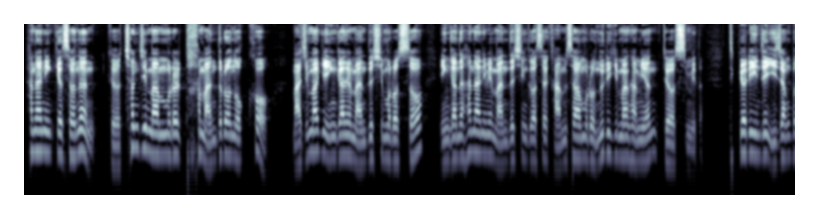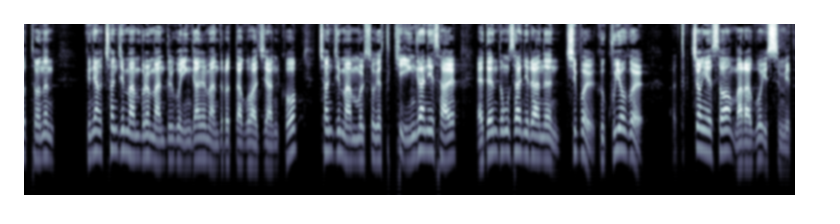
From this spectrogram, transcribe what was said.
하나님께서는 그 천지 만물을 다 만들어 놓고 마지막에 인간을 만드심으로써 인간은 하나님이 만드신 것을 감사함으로 누리기만 하면 되었습니다. 특별히 이제 2장부터는 그냥 천지 만물을 만들고 인간을 만들었다고 하지 않고 천지 만물 속에 특히 인간이 살 에덴 동산이라는 집을 그 구역을 특정해서 말하고 있습니다.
